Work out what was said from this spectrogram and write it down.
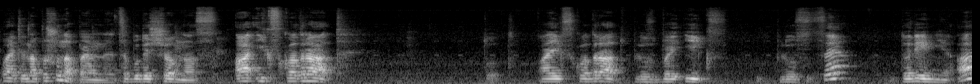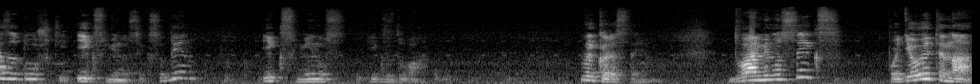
Давайте напишу напевне. Це буде що в нас? ax квадрат. Тут. ax квадрат плюс bx плюс c дорівнює а задушки x мінус x1, x мінус x2. Використаємо. 2 мінус х поділити на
